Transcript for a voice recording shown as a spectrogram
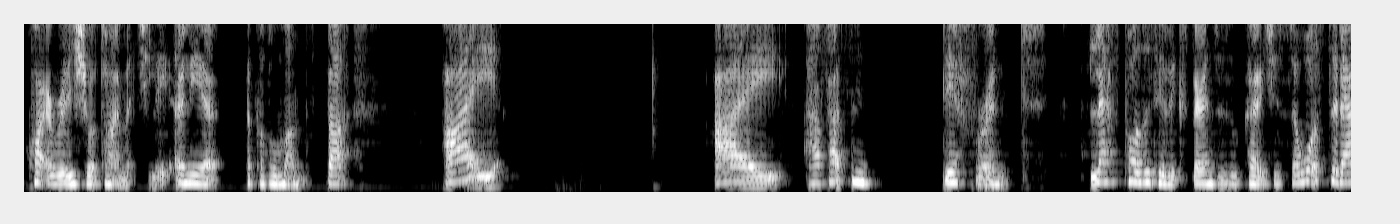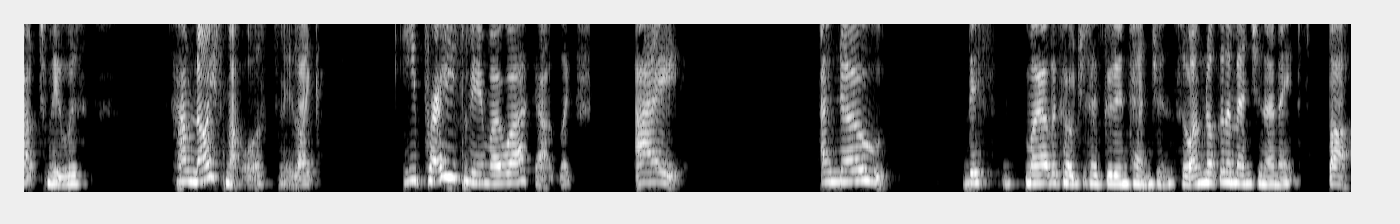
quite a really short time, actually, only a, a couple months. But I, I have had some different, less positive experiences with coaches. So what stood out to me was how nice Matt was to me. Like he praised me in my workouts. Like I, I know this, my other coaches had good intentions, so I'm not going to mention their names, but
